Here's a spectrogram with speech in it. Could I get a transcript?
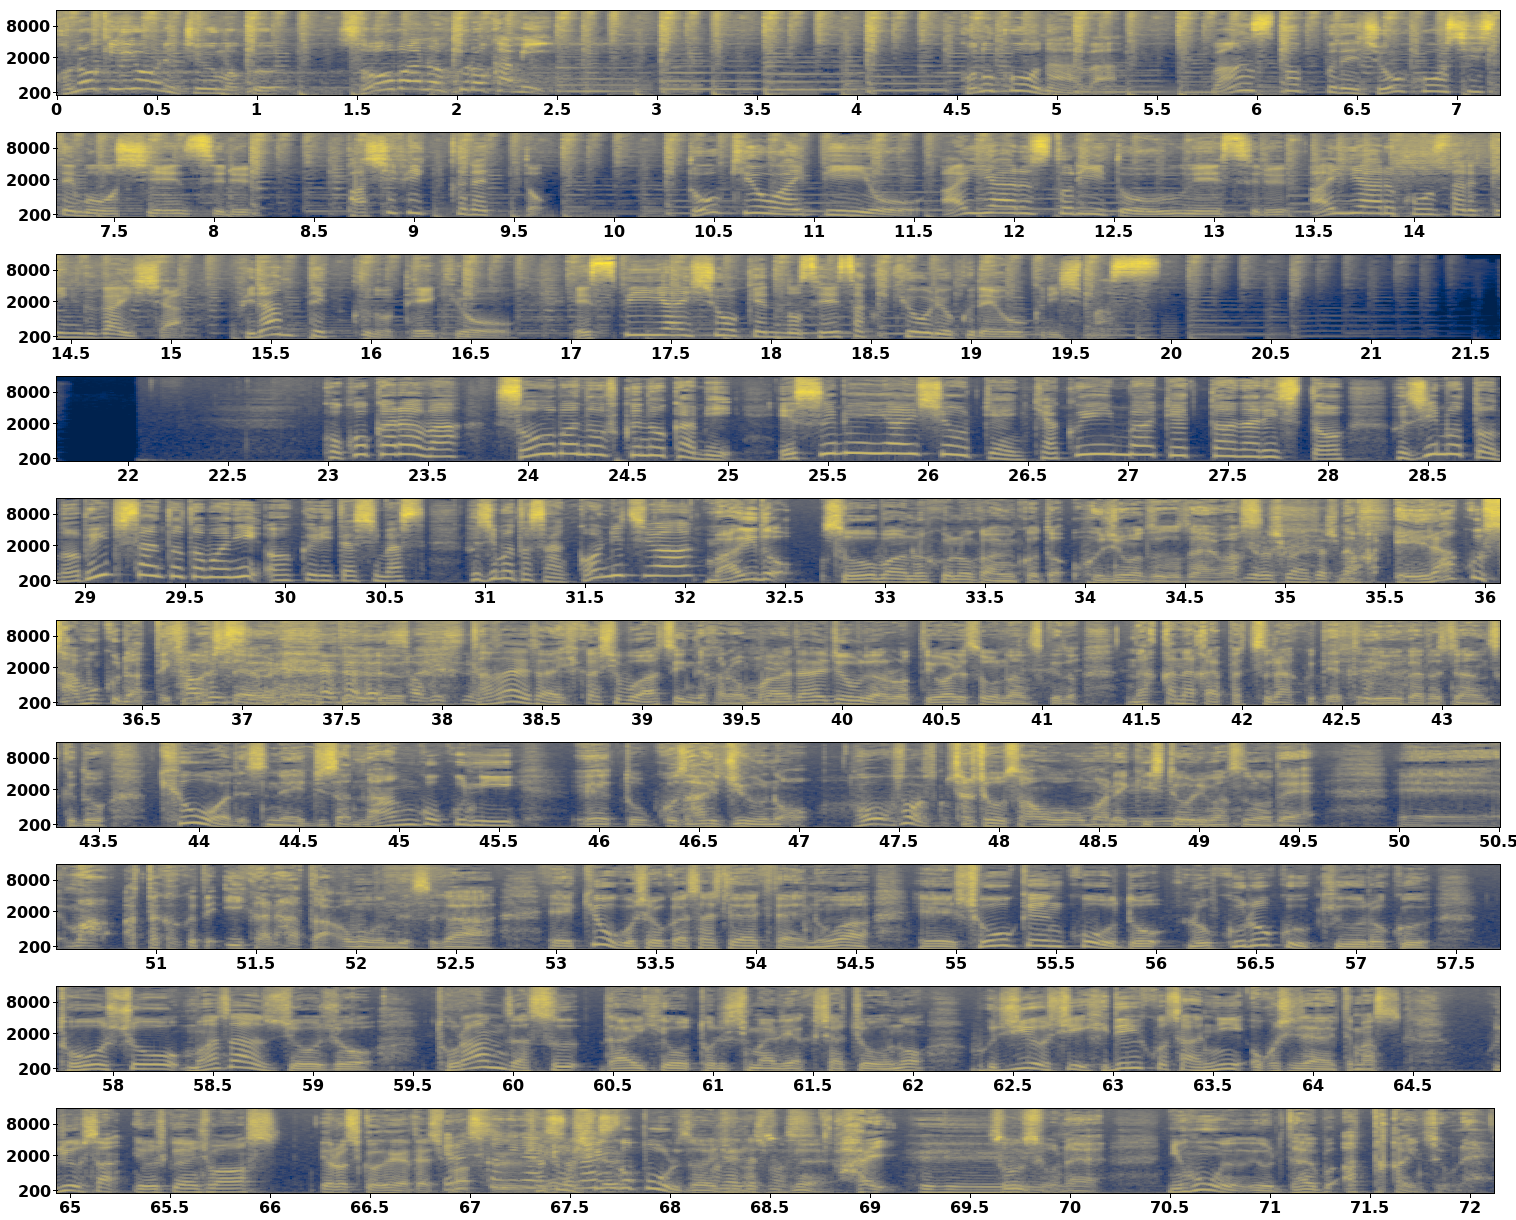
この企業に注目。相場の袋紙。このコーナーはワンストップで情報システムを支援するパシフィックネット。東京 IPOIR ストリートを運営する IR コンサルティング会社フィナンテックの提供 SBI 証券の政策協力でお送りします。ここからは、相場の福の神、SBI 証券客員マーケットアナリスト、藤本信一さんとともにお送りいたします。藤本さん、こんにちは。毎度、相場の福の神こと、藤本でございます。よろしくお願いいたします。なんか、えらく寒くなってきましたよね。という。ただでさえ皮下脂肪暑いんだから、お前は大丈夫だろうって言われそうなんですけど、なかなかやっぱり辛くてという形なんですけど、今日はですね、実は南国に、えっ、ー、と、ご在住の社長さんをお招きしておりますので、えー、まあ、暖かくていいかなとは思うんですが、えー、今日ご紹介させていただきたいのは、えー、証券コード6696東証マザーズ上場トランザス代表取締役社長の藤吉秀彦さんにお越しいただいてます。藤吉さん、よろしくお願いします。よろしくお願いいたします。よろしくお願いします。シンガポール在住ですね。はい。そうですよね。日本よりだいぶ暖かいんですよね。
